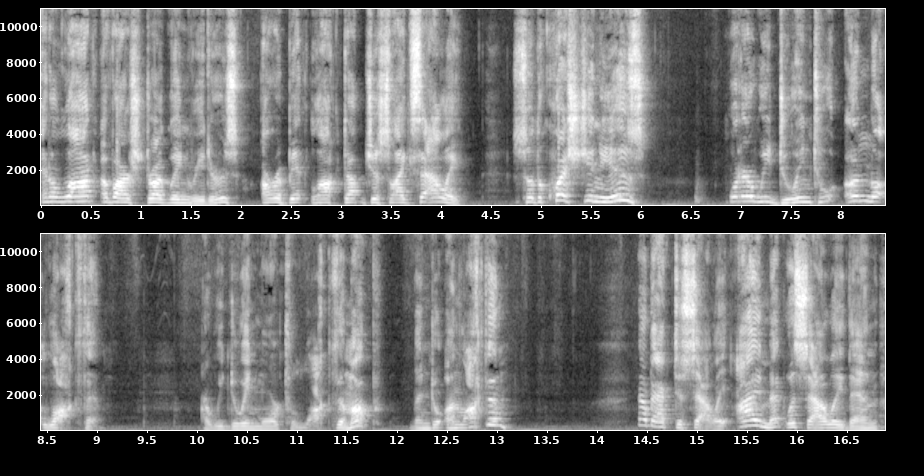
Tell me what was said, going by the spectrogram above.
And a lot of our struggling readers are a bit locked up just like Sally. So the question is what are we doing to unlock them? Are we doing more to lock them up than to unlock them? Now back to Sally. I met with Sally then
